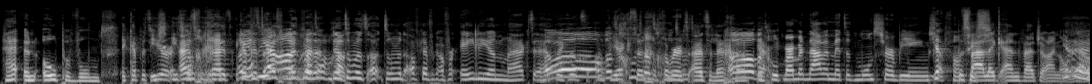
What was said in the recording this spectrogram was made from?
hè, een open wond. Ik heb het hier uitgebreid. Ik Oh, heb dit hebt hier uitgebreid. Toen we, het- toen we de aflevering over Alien maakten, heb Oh, ik dat objecten goed, geprobeerd wat uit te leggen. Oh, wat Ja. goed. Maar met name met het monster being Ja, soort van phallic en vaginal. Ja.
